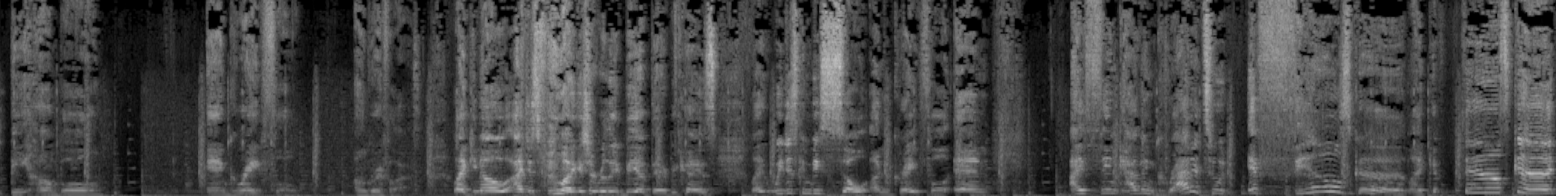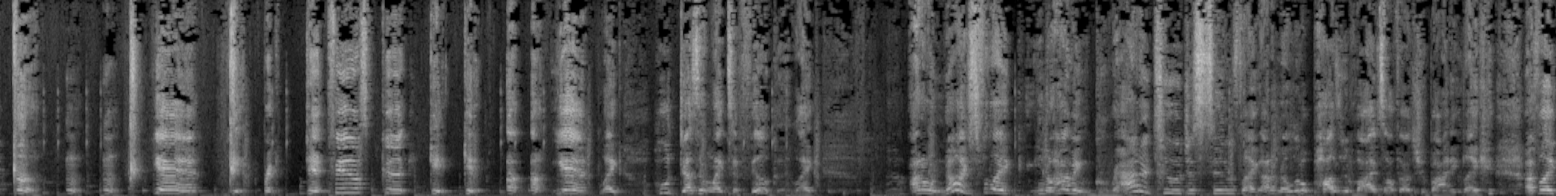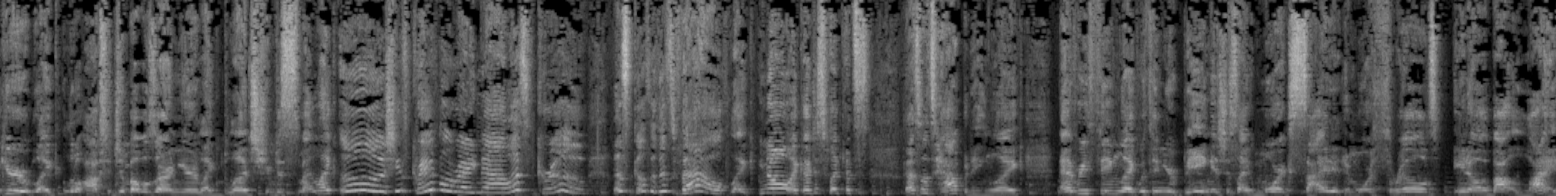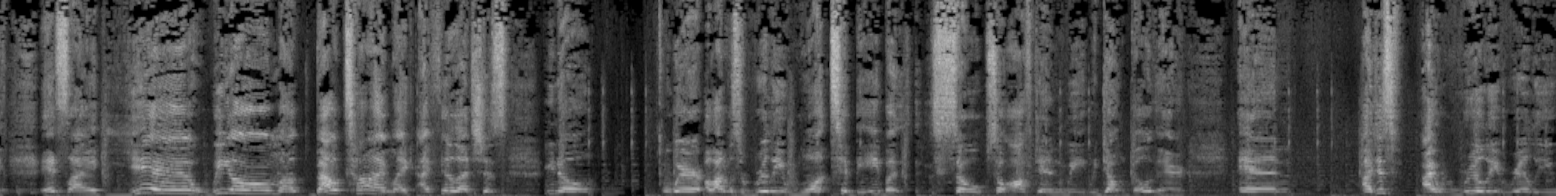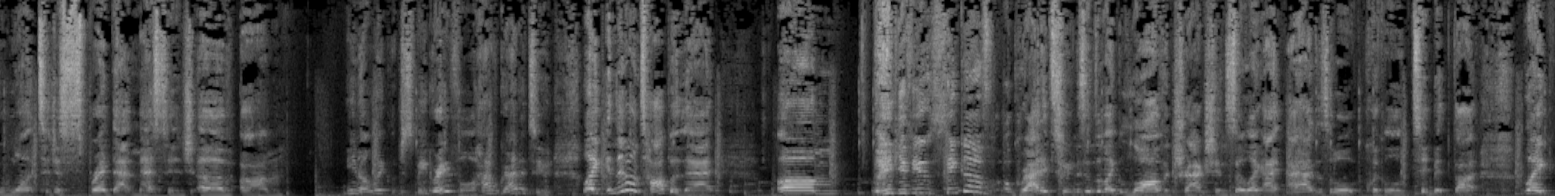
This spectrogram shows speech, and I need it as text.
be humble and grateful. Ungrateful ass. Like you know i just feel like it should really be up there because like we just can be so ungrateful. And I think having gratitude, it feels good. Like it feels good. Uh, uh, uh, yeah, yeah, break it. Feels good. Get it, get it. Uh, uh, yeah. Like who doesn't like to feel good? Like I don't know. I just feel like, you know, having gratitude just sends like, I don't know, little positive vibes all throughout your body. Like, I feel like your like little oxygen bubbles are in your like bloodstream just smelling like, ooh, she's grateful right now. Let's groove. Let's go through this valve. Like, you know, like I just feel like that's that's what's happening. Like everything like within your being is just like more excited and more thrilled, you know, about life. It's like, yeah, we um about time. Like I feel that's just, you know, where a lot of us really want to be but so so often we we don't go there. And i just i really really want to just spread that message of um you know like just be grateful have gratitude. Like and then on top of that um like if you think of gratitude in terms of like law of attraction so like i i had this little quick little tidbit thought. Like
